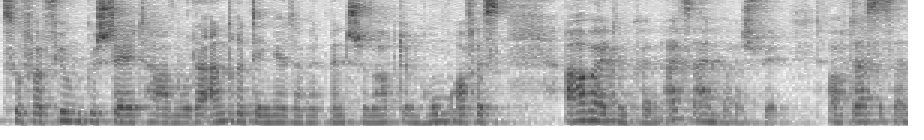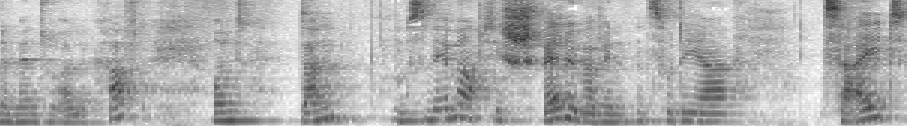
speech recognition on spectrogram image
zur Verfügung gestellt haben oder andere Dinge, damit Menschen überhaupt im Homeoffice arbeiten können, als ein Beispiel. Auch das ist eine mentorale Kraft. Und dann müssen wir immer auch die Schwelle überwinden zu der Zeit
